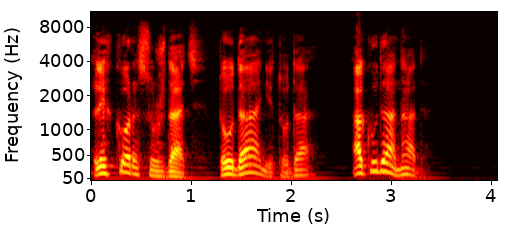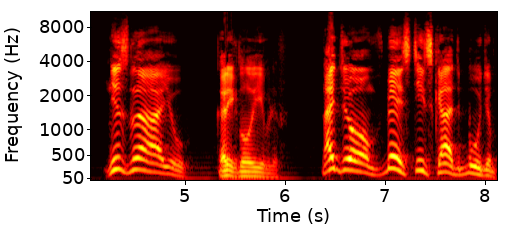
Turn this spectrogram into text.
легко рассуждать. Туда, не туда. А куда надо? Не знаю, крикнул Ивлев. Найдем, вместе искать будем.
